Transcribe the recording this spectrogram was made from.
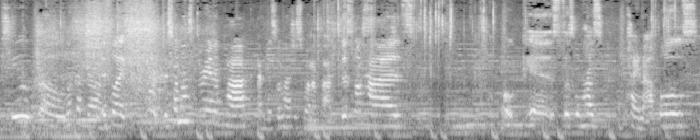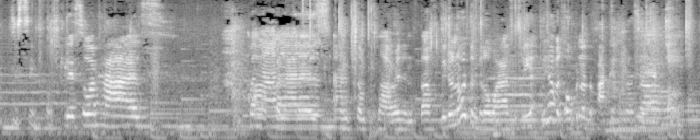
cute bro. Look at that. it's like this one has three in a pack, and this one has just one in a pack. This one has focus. This one has pineapples. This one has uh, Bananas. bananas and some flowers and stuff. We don't know what the middle one has. 'cause We, we haven't opened up the package as yet.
